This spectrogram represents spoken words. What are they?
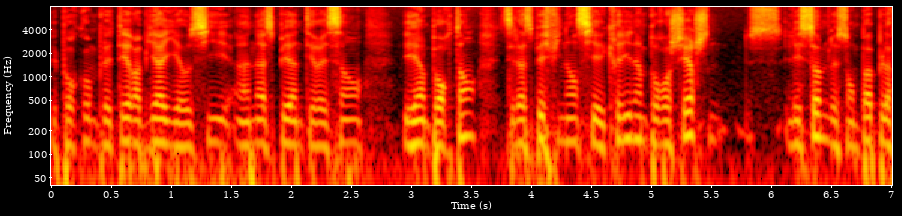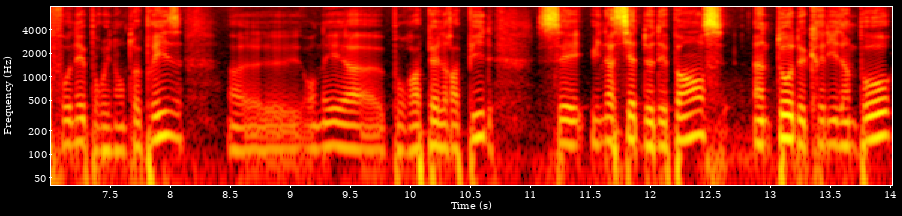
Et pour compléter, Rabia, il y a aussi un aspect intéressant et important, c'est l'aspect financier. Crédit d'impôt recherche, les sommes ne sont pas plafonnées pour une entreprise. Euh, on est, pour rappel rapide, c'est une assiette de dépenses, un taux de crédit d'impôt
